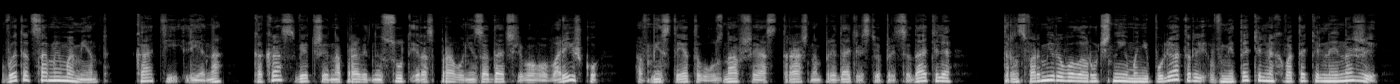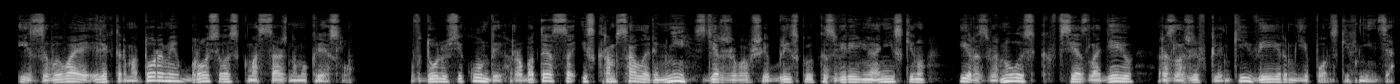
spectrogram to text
В этот самый момент Кати Лена, как раз ведшая на праведный суд и расправу незадачливого воришку, а вместо этого узнавшая о страшном предательстве председателя, трансформировала ручные манипуляторы в метательно-хватательные ножи и, завывая электромоторами, бросилась к массажному креслу. В долю секунды роботесса искромсала ремни, сдерживавшие близкую к озверению Анискину, и развернулась к все злодею, разложив клинки веером японских ниндзя.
